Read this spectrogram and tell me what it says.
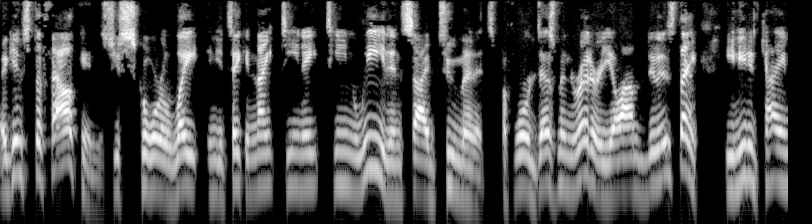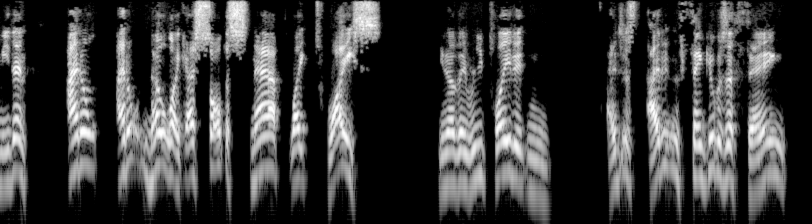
against the Falcons, you score late and you take a 19-18 lead inside two minutes before Desmond Ridder You allow him to do his thing. You needed Ka'imi then. I don't I don't know. Like I saw the snap like twice. You know, they replayed it and I just I didn't think it was a thing.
